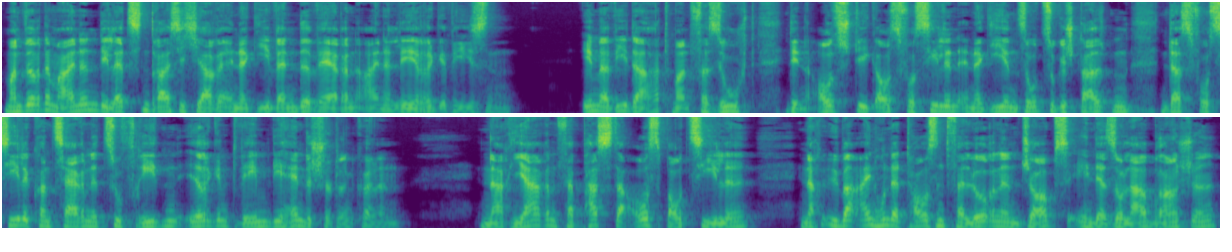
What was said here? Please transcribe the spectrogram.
Man würde meinen, die letzten 30 Jahre Energiewende wären eine Lehre gewesen. Immer wieder hat man versucht, den Ausstieg aus fossilen Energien so zu gestalten, dass fossile Konzerne zufrieden irgendwem die Hände schütteln können. Nach Jahren verpasster Ausbauziele, nach über 100.000 verlorenen Jobs in der Solarbranche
